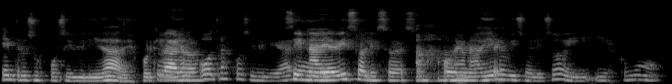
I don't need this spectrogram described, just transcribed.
entre sus posibilidades, porque Claro. había otras posibilidades. Sí, que- nadie visualizó eso, Ajá, obviamente. nadie lo visualizó y, y es como,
